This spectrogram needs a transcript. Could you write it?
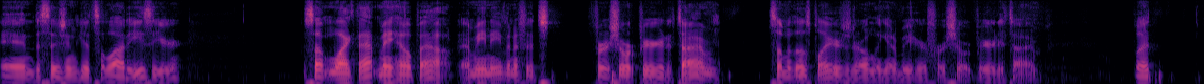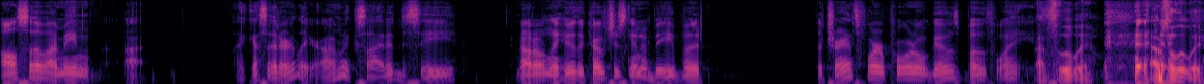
and decision gets a lot easier. Something like that may help out. I mean, even if it's for a short period of time, some of those players are only going to be here for a short period of time. But also, I mean, I, like I said earlier, I'm excited to see not only who the coach is going to be, but the transfer portal goes both ways. Absolutely. Absolutely.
